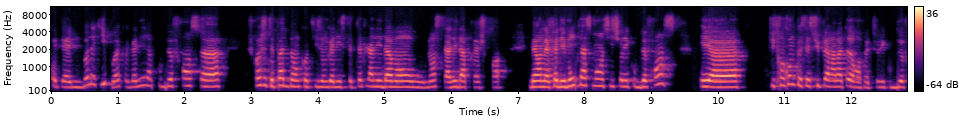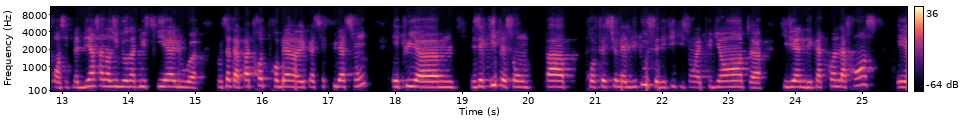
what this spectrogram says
qui était une bonne équipe, ouais, qui a gagné la Coupe de France. je crois que j'étais pas dedans quand ils ont gagné. C'était peut-être l'année d'avant ou non, c'était l'année d'après, je crois. Mais on a fait des bons classements aussi sur les Coupes de France. Et euh, tu te rends compte que c'est super amateur, en fait, sur les Coupes de France. Ils te mettent bien ça dans une zone industrielle où, euh, comme ça, tu n'as pas trop de problèmes avec la circulation. Et puis, euh, les équipes, elles sont pas professionnelles du tout. C'est des filles qui sont étudiantes, qui viennent des quatre coins de la France. Et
